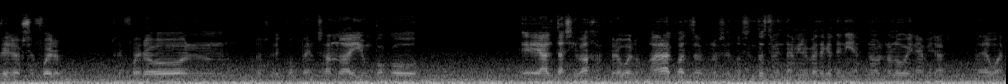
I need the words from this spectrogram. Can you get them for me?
Pero se fueron. Se fueron, no sé, compensando ahí un poco eh, altas y bajas, pero bueno, ahora cuántos, no sé, 230.000 me parece que tenía, no, no lo voy a mirar, me da igual,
